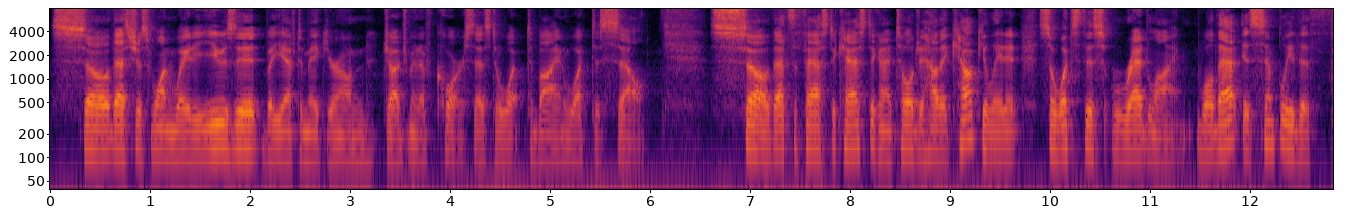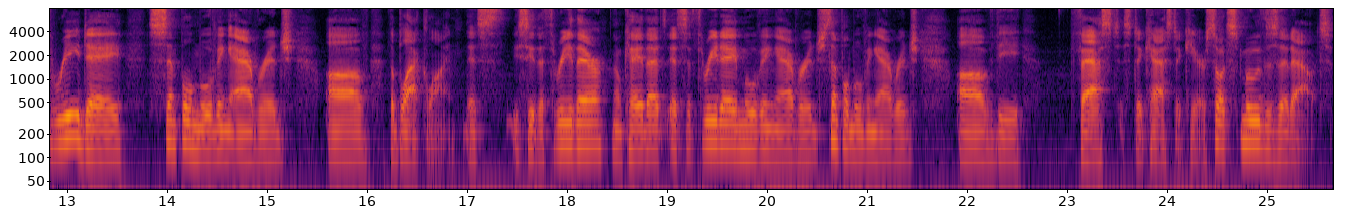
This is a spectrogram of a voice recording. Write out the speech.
So that's just one way to use it but you have to make your own judgment of course as to what to buy and what to sell so that's the fast stochastic, and I told you how they calculate it. So what's this red line? Well, that is simply the three-day simple moving average of the black line. It's you see the three there, okay? That's it's a three-day moving average, simple moving average of the fast stochastic here. So it smooths it out.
